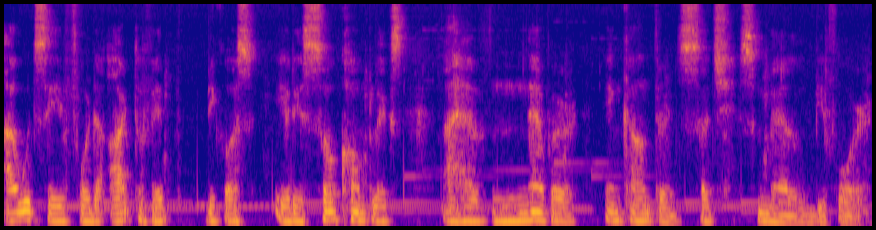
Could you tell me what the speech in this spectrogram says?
I would say for the art of it, because it is so complex, I have never encountered such smell before.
